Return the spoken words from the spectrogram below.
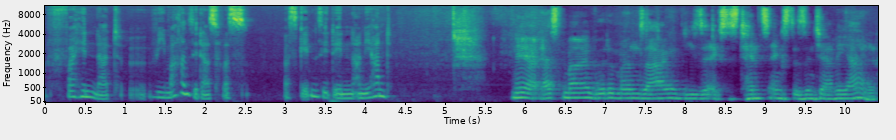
verhindert. Wie machen Sie das? Was, was geben Sie denen an die Hand? Naja, erstmal würde man sagen, diese Existenzängste sind ja real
